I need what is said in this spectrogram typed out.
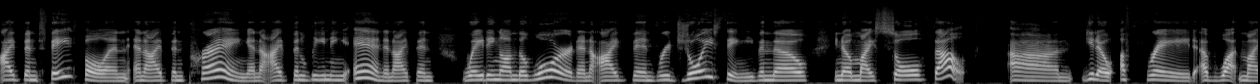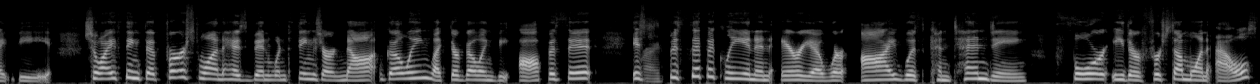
I've been faithful and and I've been praying and I've been leaning in and I've been waiting on the Lord and I've been rejoicing, even though, you know, my soul felt um you know afraid of what might be so i think the first one has been when things are not going like they're going the opposite is right. specifically in an area where i was contending for either for someone else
